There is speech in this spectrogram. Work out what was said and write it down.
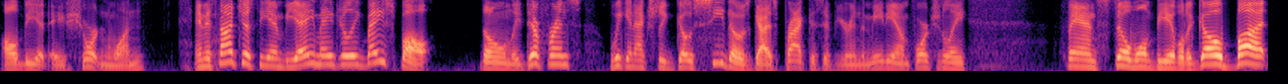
albeit a shortened one. And it's not just the NBA, Major League Baseball. The only difference, we can actually go see those guys practice if you're in the media. Unfortunately, fans still won't be able to go, but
